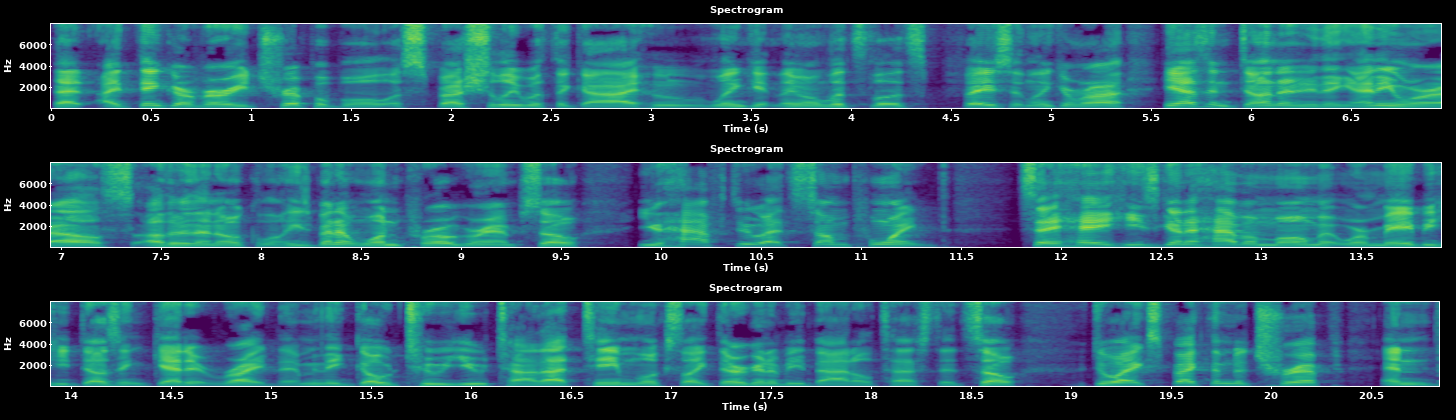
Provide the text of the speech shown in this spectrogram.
that I think are very trippable, especially with the guy who Lincoln. You know, let's let's face it, Lincoln Riley. He hasn't done anything anywhere else other than Oklahoma. He's been at one program, so you have to at some point say, hey, he's going to have a moment where maybe he doesn't get it right. I mean, they go to Utah. That team looks like they're going to be battle tested. So, do I expect them to trip? And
